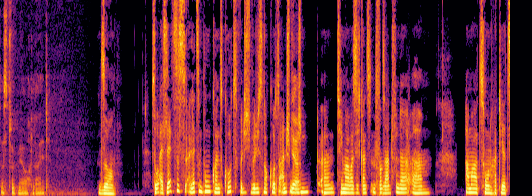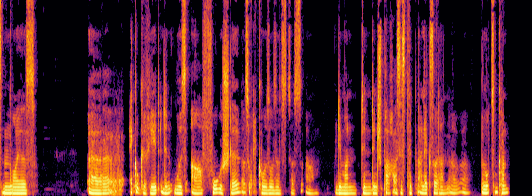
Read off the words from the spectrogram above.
Das tut mir auch leid. So. So, als letztes, letzten Punkt ganz kurz, würde ich, würde ich es noch kurz ansprechen. Äh, Ein Thema, was ich ganz interessant finde. Ähm, Amazon hat jetzt ein neues äh, Echo-Gerät in den USA vorgestellt. Also Echo, so das, das ähm, mit dem man den, den Sprachassistenten Alexa dann äh, äh, benutzen kann.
